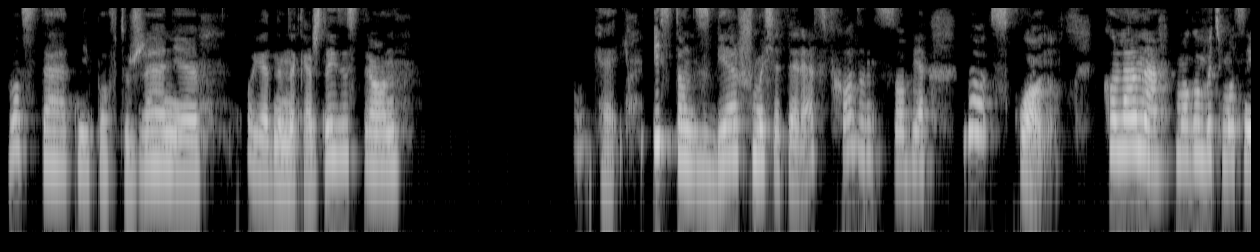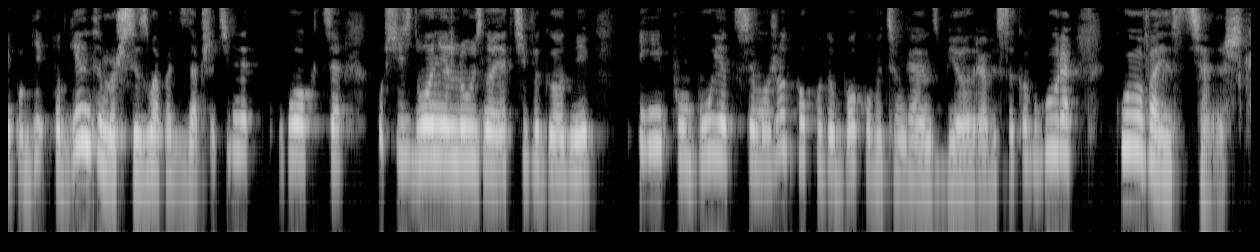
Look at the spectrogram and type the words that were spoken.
Ostatnie powtórzenie, po jednym na każdej ze stron. Ok, i stąd zbierzmy się teraz, wchodząc sobie do skłonu. Kolana mogą być mocniej podgięte, możesz się złapać za przeciwne łokcie, puścić dłonie luźno, jak Ci wygodniej i pobujać się może od boku do boku, wyciągając biodra wysoko w górę. Głowa jest ciężka.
